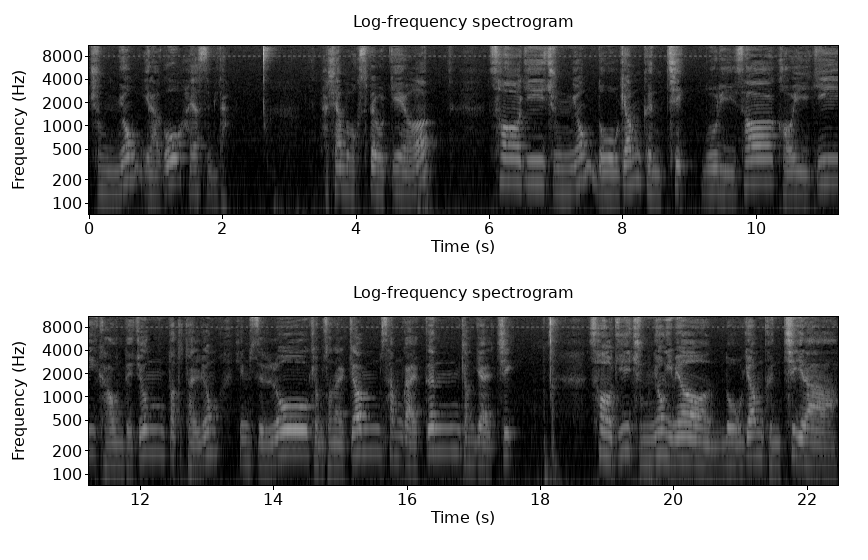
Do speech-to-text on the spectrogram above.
중용이라고 하였습니다. 다시 한번 복습해 볼게요. 서기 중용 노겸 근칙 무리서 거이기 가운데 중 떳떳할 용 힘쓸로 겸손할 겸 삼갈근 경계할 칙 서기 중용이면 노겸 근칙이라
